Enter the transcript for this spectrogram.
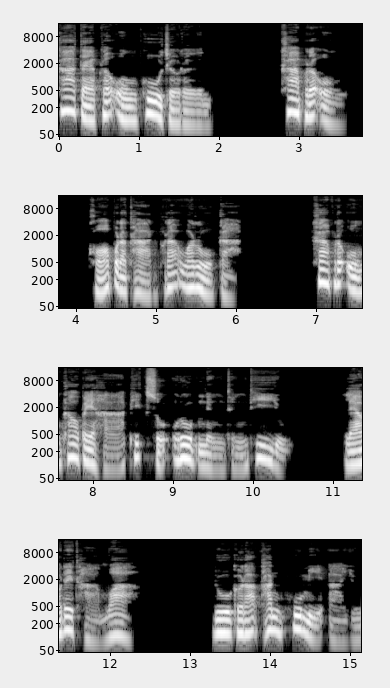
ข้าแต่พระองค์ผู้เจริญ ข้าพระองค์ขอประทานพระวโรกาส ข้าพระองค์เข้าไปหาภิกษุรูปหนึ่งถึงที่อยู่ แล้วได้ถามว่า ดูกระท่านผู้มีอายุ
